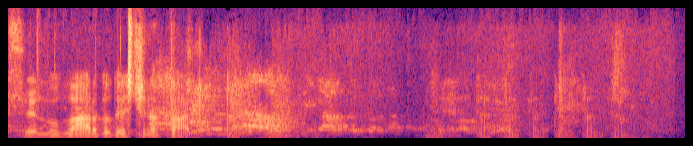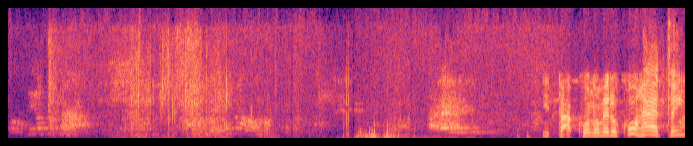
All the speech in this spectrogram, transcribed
Celular do destinatário. E tá com o número correto, hein?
